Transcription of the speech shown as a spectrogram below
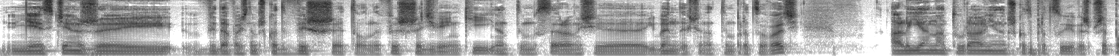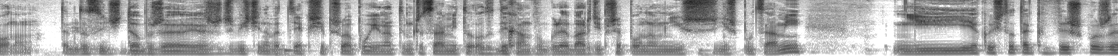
Nie jest ciężej wydawać na przykład wyższe tony, wyższe dźwięki i nad tym staram się i będę chciał nad tym pracować, ale ja naturalnie na przykład pracuję, wiesz, przeponą. Tak dosyć dobrze, rzeczywiście nawet jak się przyłapuję nad tym czasami, to oddycham w ogóle bardziej przeponą niż, niż płucami. I jakoś to tak wyszło, że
